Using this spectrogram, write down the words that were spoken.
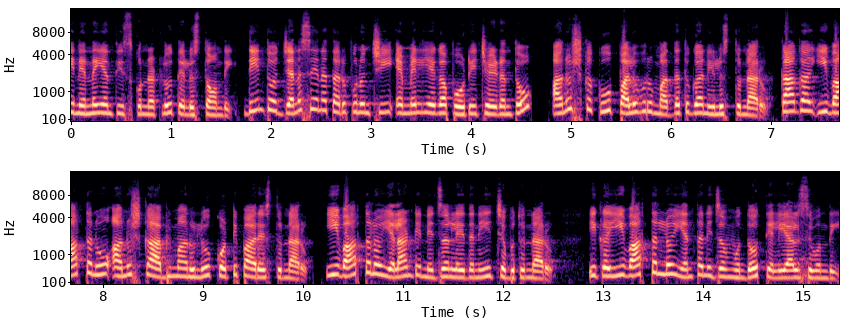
ఈ నిర్ణయం తీసుకున్నట్లు తెలుస్తోంది. దీంతో జనసేన తరపు నుంచి ఎమ్మెల్యేగా పోటీ చేయడంతో అనుష్కకు పలువురు మద్దతుగా నిలుస్తున్నారు. కాగా ఈ వార్తను అనుష్క అభిమానులు కొట్టిపారేస్తున్నారు. ఈ వార్తలో ఎలాంటి నిజం లేదని చెబుతున్నారు. ఇక ఈ వార్తల్లో ఎంత నిజం ఉందో తెలియాల్సి ఉంది.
